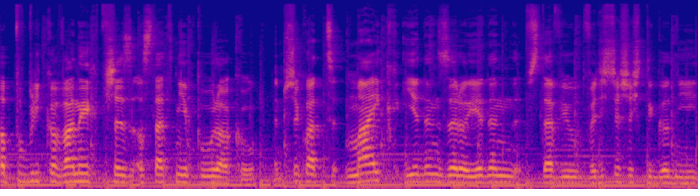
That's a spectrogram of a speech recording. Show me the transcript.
opublikowanych przez ostatnie pół roku. Na przykład Mike101 wstawił 26 tygodni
